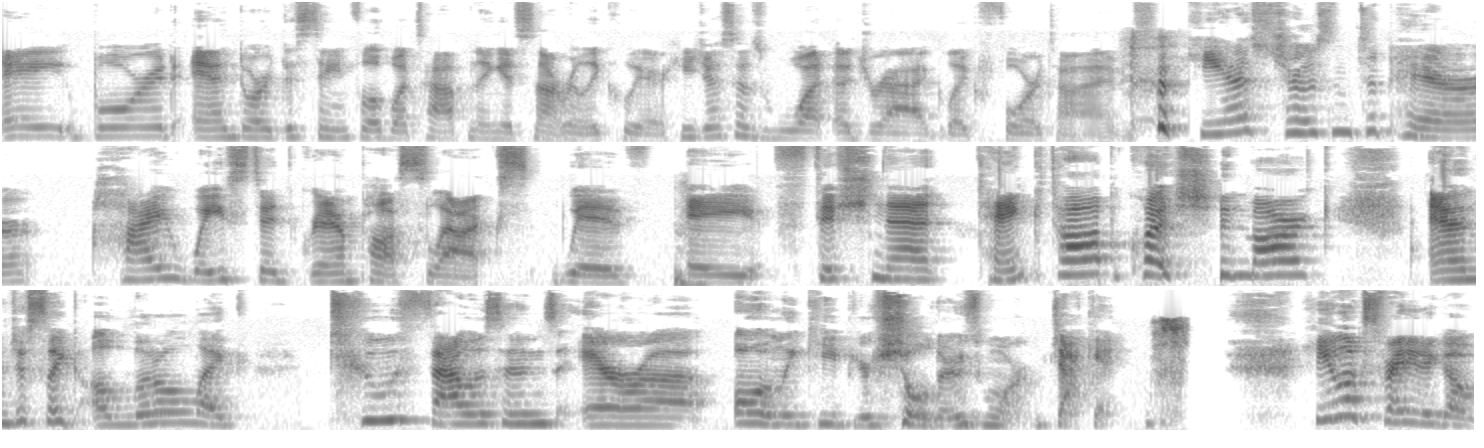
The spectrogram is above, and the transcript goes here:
a bored and or disdainful of what's happening. It's not really clear. He just says "what a drag" like four times. he has chosen to pair high-waisted grandpa slacks with a fishnet tank top question mark and just like a little like 2000s era only keep your shoulders warm jacket. He looks ready to go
